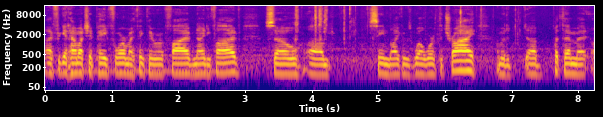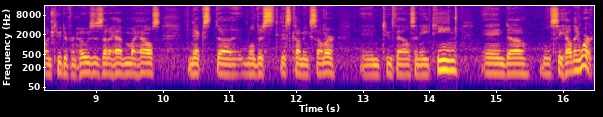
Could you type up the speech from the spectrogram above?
I forget how much I paid for them. I think they were $5.95. So um, seemed like it was well worth the try. I'm going to uh, put them at, on two different hoses that I have in my house next, uh, well, this, this coming summer in 2018, and uh, we'll see how they work.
